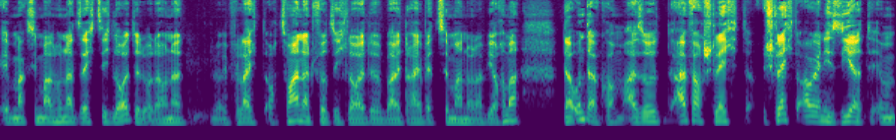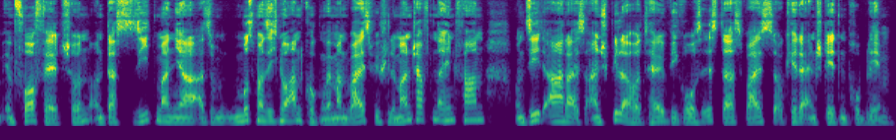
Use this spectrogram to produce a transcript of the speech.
eben maximal 160 Leute oder 100, vielleicht auch 240 Leute bei drei Bettzimmern oder wie auch immer da unterkommen. Also einfach schlecht, schlecht organisiert im, im Vorfeld schon. Und das sieht man ja, also muss man sich nur angucken. Wenn man weiß, wie viele Mannschaften dahin fahren und sieht, ah, da ist ein Spielerhotel, wie groß ist das, weißt du, okay, da entsteht ein Problem.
